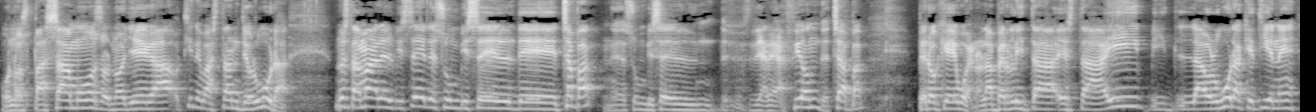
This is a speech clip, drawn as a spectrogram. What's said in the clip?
o nos pasamos, o no llega, tiene bastante holgura. No está mal el bisel, es un bisel de chapa, es un bisel de aleación, de chapa, pero que bueno, la perlita está ahí y la holgura que tiene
